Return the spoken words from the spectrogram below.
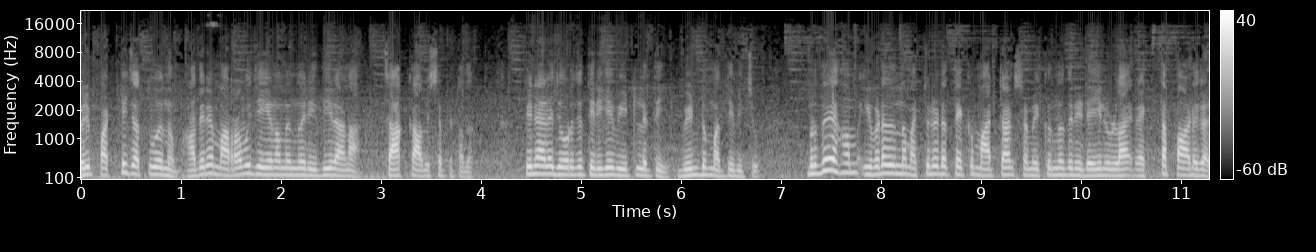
ഒരു പട്ടി ചത്തുവെന്നും അതിനെ മറവ് ചെയ്യണമെന്ന രീതിയിലാണ് ചാക്ക് ആവശ്യപ്പെട്ടത്. പിന്നാലെ ജോർജ് തിരികെ വീട്ടിലെത്തി വീണ്ടും മദ്യപിച്ചു. മൃതദേഹം ഇവിടെ നിന്ന് മറ്റൊരിടത്തേക്ക് മാറ്റാൻ ശ്രമിക്കുന്നതിനിടയിലുള്ള രക്തപ്പാടുകൾ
